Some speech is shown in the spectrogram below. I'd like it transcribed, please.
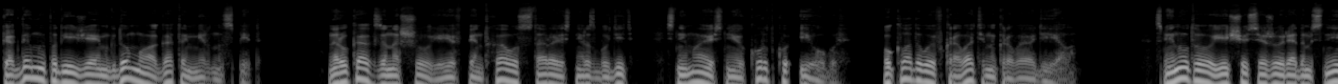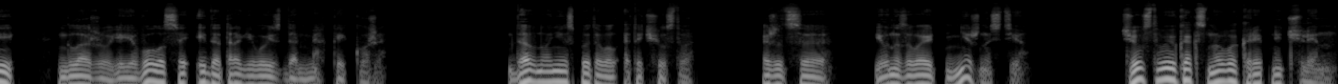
Когда мы подъезжаем к дому, Агата мирно спит. На руках заношу ее в пентхаус, стараясь не разбудить, снимаю с нее куртку и обувь, укладываю в кровать и накрываю одеялом. С минуту еще сижу рядом с ней, глажу ее волосы и дотрагиваюсь до мягкой кожи. Давно не испытывал это чувство. Кажется, его называют нежностью. Чувствую, как снова крепнет член.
